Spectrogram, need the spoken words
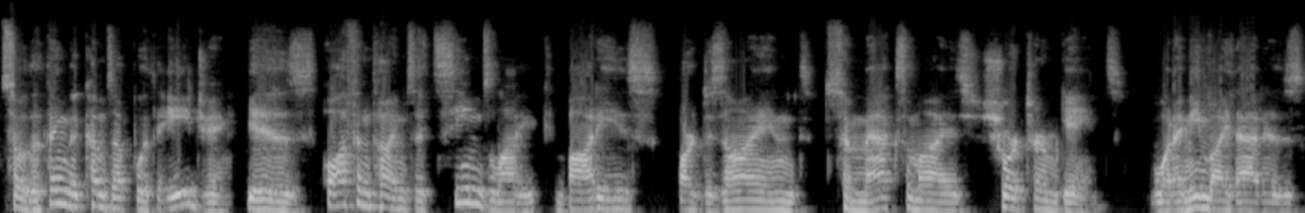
So the thing that comes up with aging is oftentimes it seems like bodies are designed to maximize short term gains. What I mean by that is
